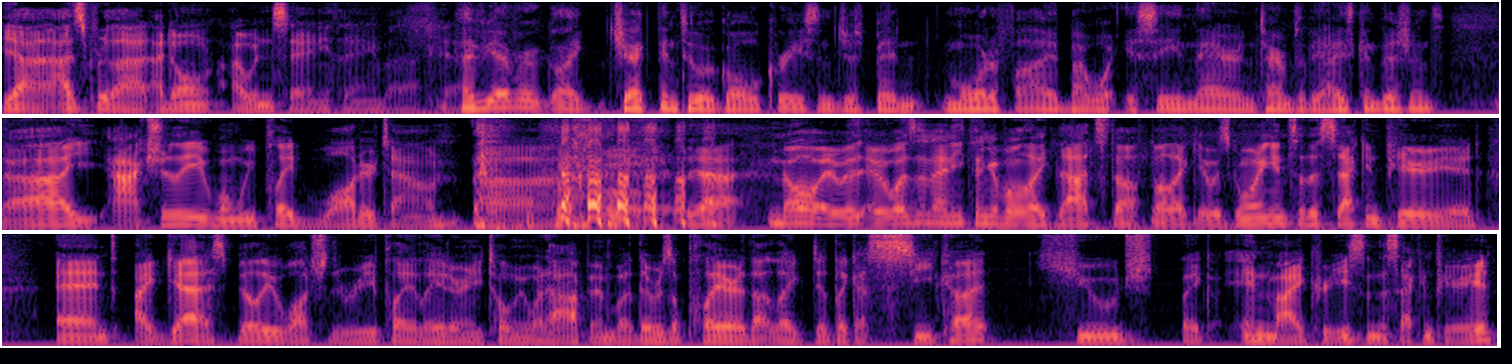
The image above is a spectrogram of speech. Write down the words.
yeah, as for that, I don't. I wouldn't say anything about that. Yeah. Have you ever like checked into a goal crease and just been mortified by what you've seen there in terms of the ice conditions? I actually, when we played Watertown, uh, yeah, no, it was it wasn't anything about like that stuff, but like it was going into the second period, and I guess Billy watched the replay later and he told me what happened. But there was a player that like did like a C cut, huge like in my crease in the second period,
